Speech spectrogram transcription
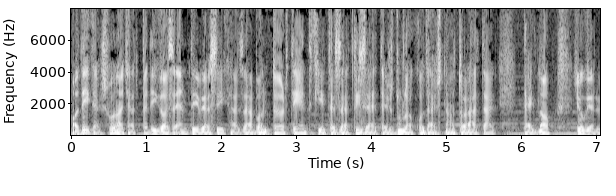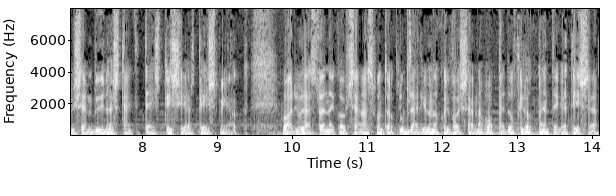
A DK-s vonatját pedig az MTV a székházában történt 2017-es dulakodásnál találták, tegnap jogerősen bűnösnek testi sértés miatt. Varjú László ennek kapcsán azt mondta a Klubrádiónak, hogy vasárnap a pedofilok mentegetése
